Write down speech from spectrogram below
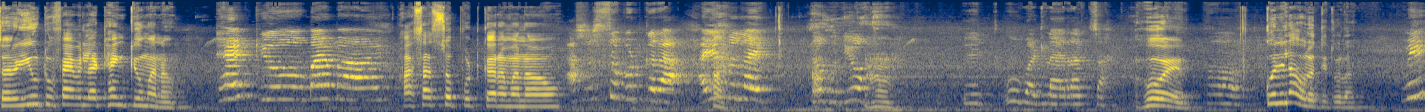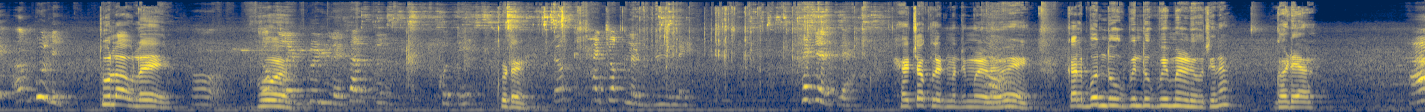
तर यूट्यूब फॅमिलीला थँक्यू म्हणाव. थँक्यू बाय बाय असाच सपोर्ट करा म्हणाव. हा. हां. होय. हा. कोणी लावलं ते तुला? तू लावलंय? हो. होय. कुठे? हे चॉकलेटमध्ये मिळलं होय. काल बंदूक बिंदूक बी मिळली होती ना? घड्याळ. हा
